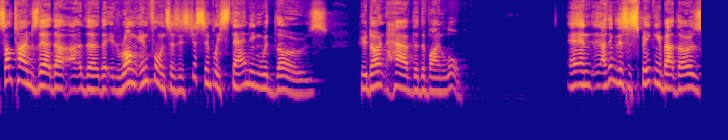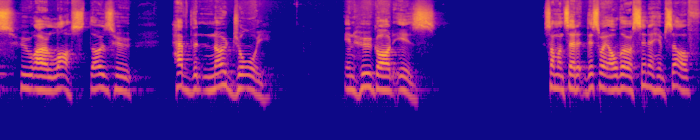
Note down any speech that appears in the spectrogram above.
sometimes the, the, uh, the, the wrong influences is just simply standing with those who don't have the divine law. And I think this is speaking about those who are lost, those who have the, no joy in who God is. Someone said it this way although a sinner himself,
